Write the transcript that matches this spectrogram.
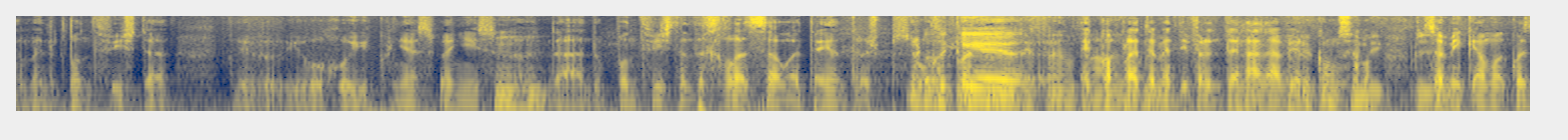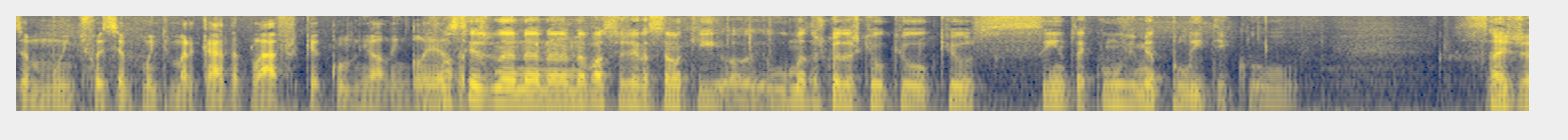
Também do ponto de vista. E o Rui conhece bem isso, é? Dá- do ponto de vista de relação até entre as pessoas. Mas aqui completamente é- diferente. É completamente diferente, não tem nada a ver, com com, Moçambique, com-. Moçambique é uma coisa muito, foi sempre muito marcada pela África colonial inglesa. Vocês, na, na- na- vossa geração aqui, uma das coisas que eu, que, eu, que eu sinto é que o movimento político, seja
